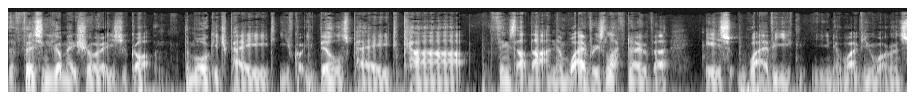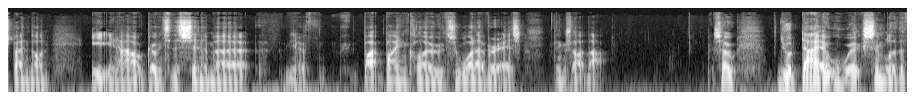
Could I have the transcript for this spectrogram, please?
the first thing you've got to make sure is you've got the mortgage paid, you've got your bills paid, car, things like that, and then whatever is left over is whatever you you know whatever you want to go and spend on eating out, going to the cinema, you know, buy, buying clothes or whatever it is, things like that. So your diet will work similar. The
